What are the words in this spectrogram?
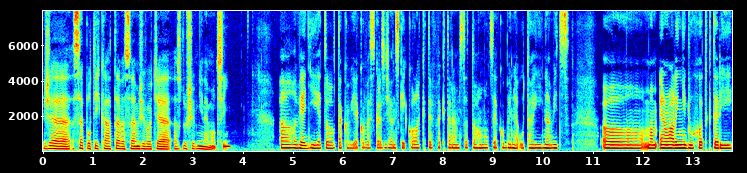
že se potýkáte ve svém životě s duševní nemocí? Vědí, je to takový jako ve ženský kolektiv, ve kterém se toho moc jakoby neutají. Navíc uh, mám invalidní důchod, který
